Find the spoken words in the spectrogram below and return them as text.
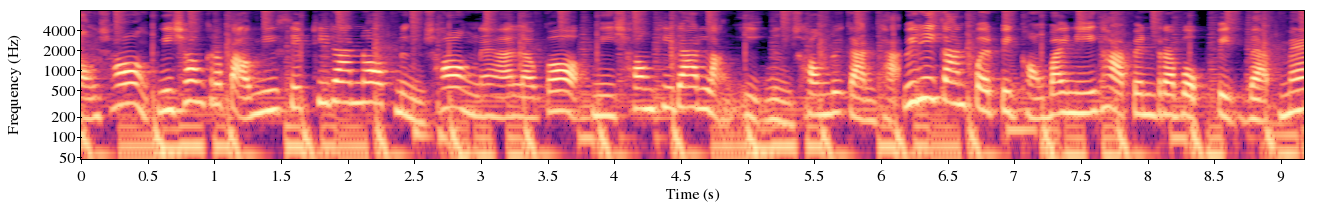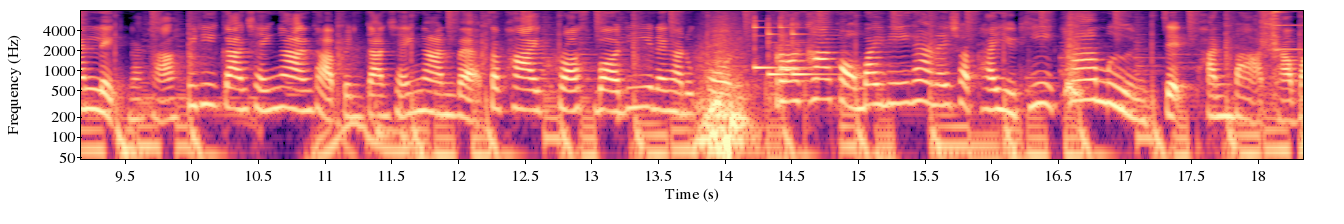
2 ช่อง มีช่องกระเป๋ามีซิปที่ด้านนอก 1 ช่องนะคะแล้วก็มีช่องที่ด้านหลังอีก 1 ช่องด้วยกันค่ะ วิธีการเปิดปิดของใบนี้ค่ะ เป็นระบบปิดแบบแม่เหล็กนะคะ วิธีการใช้งานค่ะ เป็นการใช้งานแบบสะพาย cross body นะคะทุกคน ราคาของใบนี้ค่ะในช็อปไทยอยู่ที่ 57,000 บาทค่ะ ใบ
